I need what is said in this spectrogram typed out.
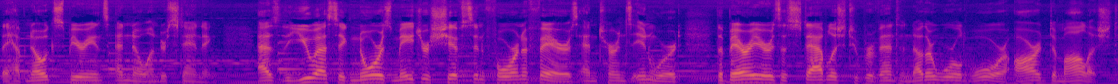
They have no experience and no understanding. As the U.S. ignores major shifts in foreign affairs and turns inward, the barriers established to prevent another world war are demolished.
